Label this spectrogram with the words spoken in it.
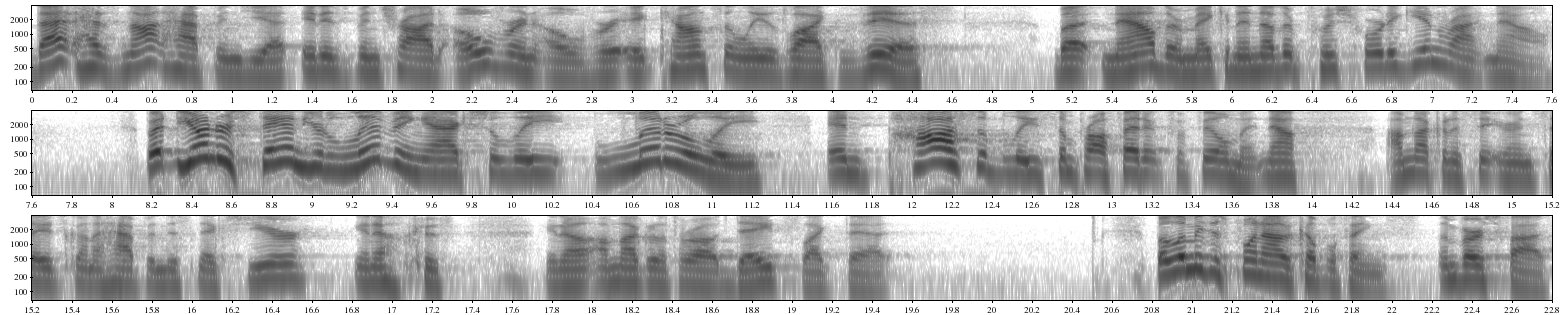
That has not happened yet. It has been tried over and over. It constantly is like this. But now they're making another push for it again right now. But do you understand you're living actually, literally, and possibly some prophetic fulfillment? Now, I'm not going to sit here and say it's going to happen this next year, you know, because, you know, I'm not going to throw out dates like that. But let me just point out a couple things in verse 5.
